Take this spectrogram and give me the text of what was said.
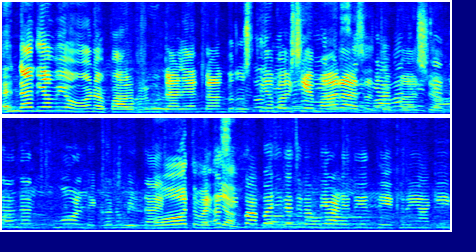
ਇਹਨਾਂ ਦੀਆਂ ਵੀ ਹੋਣ ਫਲ ਫਰੂਟ ਵਾਲਿਆਂ ਤੰਦਰੁਸਤੀਆਂ ਬਖਸ਼ੇ ਮਹਾਰਾਜ ਸੱਚੇ ਪਾਤਸ਼ਾਹ। ਏਦਾਂ ਦਾ ਮਾਹੌਲ ਦੇਖਣ ਨੂੰ ਮਿਲਦਾ ਹੈ। ਬਹੁਤ ਵਧੀਆ। ਅਸੀਂ ਬਾਬਾ ਜੀ ਦਾ ਜਨਮ ਦਿਹਾੜੇ ਤੇ ਦੇਖ ਰਹੇ ਹਾਂ ਕਿ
